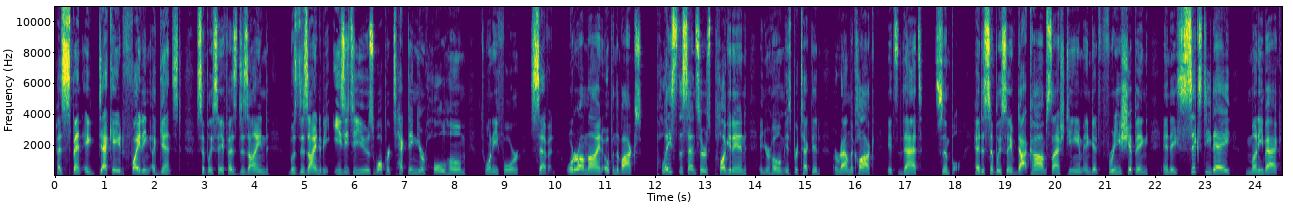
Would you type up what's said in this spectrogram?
has spent a decade fighting against. SimpliSafe has designed was designed to be easy to use while protecting your whole home 24/7. Order online, open the box, place the sensors, plug it in, and your home is protected around the clock. It's that simple. Head to simplisafe.com slash team and get free shipping and a 60-day money-back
